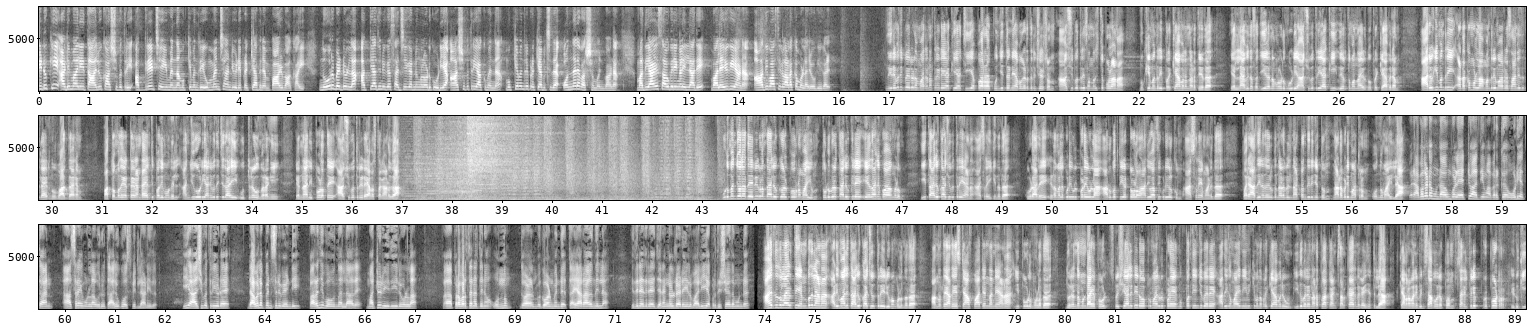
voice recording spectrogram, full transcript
ഇടുക്കി അടിമാലി താലൂക്ക് ആശുപത്രി അപ്ഗ്രേഡ് ചെയ്യുമെന്ന മുഖ്യമന്ത്രി ഉമ്മൻചാണ്ടിയുടെ പ്രഖ്യാപനം പാഴ്വാക്കായി. നൂറ് ബെഡുള്ള അത്യാധുനിക സജ്ജീകരണങ്ങളോട് കൂടിയ ആശുപത്രിയാക്കുമെന്ന് മുഖ്യമന്ത്രി പ്രഖ്യാപിച്ചത് ഒന്നര വർഷം മുൻപാണ്. മതിയായ സൗകര്യങ്ങളില്ലാതെ വലയുകയാണ് ആദിവാസികളടക്കമുള്ള രോഗികൾ. നിരവധി പേരുടെ മരണത്തിനിടയാക്കിയ ചീയപ്പാറ കുഞ്ചിത്തണ്ണി അപകടത്തിന് ശേഷം ആശുപത്രി സന്ദർശിച്ചപ്പോഴാണ് മുഖ്യമന്ത്രി പ്രഖ്യാപനം നടത്തിയത്. എല്ലാവിധ സജ്ജീകരണങ്ങളോടും കൂടി ആശുപത്രിയാക്കി ഉയർത്തുമെന്നായിരുന്നു പ്രഖ്യാപനം. ആരോഗ്യമന്ത്രി അടക്കമുള്ള മന്ത്രിമാരുടെ സാന്നിധ്യത്തിലായിരുന്നു വാഗ്ദാനം. പത്തൊമ്പത് എട്ട് രണ്ടായിരത്തി പതിമൂന്നിൽ അഞ്ചു കോടി അനുവദിച്ചതായി ഉത്തരവും ഇറങ്ങി എന്നാൽ ഇപ്പോഴത്തെ ആശുപത്രിയുടെ അവസ്ഥ കാണുക. ഉടുമ്പൻചോല ദേവികുളം താലൂക്കുകൾ പൂർണമായും തൊടുപുഴ താലൂക്കിലെ ഏതാനും ഭാഗങ്ങളും ഈ താലൂക്ക് ആശുപത്രിയാണ് ആശ്രയിക്കുന്നത്. കൂടാതെ ഇടമലക്കുടി ഉൾപ്പെടെയുള്ള അറുപത്തിയെട്ടോളം ആദിവാസി കുടികൾക്കും ആശ്രയമാണിത്. പരാധീനതകൾക്ക് നടുവിൽ നട്ടം തിരിഞ്ഞിട്ടും നടപടി മാത്രം ഒന്നുമായില്ല. ഒരു അപകടം ഉണ്ടാകുമ്പോൾ ഏറ്റവും ആദ്യം അവർക്ക് ഓടിയെത്താൻ ആശ്രയമുള്ള ഒരു താലൂക്ക് ഹോസ്പിറ്റലാണിത്. ഈ ആശുപത്രിയുടെ ഡെവലപ്മെൻസിന് വേണ്ടി പറഞ്ഞു പോകുന്നല്ലാതെ മറ്റു രീതിയിലുള്ള പ്രവർത്തനത്തിനോ ഒന്നും ഗവൺമ- ഗവൺമെന്റ് തയ്യാറാകുന്നില്ല. ഇതിനെതിരെ ജനങ്ങളുടെ ഇടയിൽ വലിയ പ്രതിഷേധമുണ്ട്. ആയിരത്തി തൊള്ളായിരത്തി എൺപതിലാണ് അടിമാലി താലൂക്ക് ആശുപത്രി രൂപം കൊള്ളുന്നത്. അന്നത്തെ അതേ സ്റ്റാഫ് പാറ്റേൺ തന്നെയാണ് ഇപ്പോഴും ഉള്ളത് ദുരന്തമുണ്ടായപ്പോൾ സ്പെഷ്യാലിറ്റി ഡോക്ടർമാരുൾപ്പെടെ മുപ്പത്തിയഞ്ച് പേരെ അധികമായി നിയമിക്കുമെന്ന പ്രഖ്യാപനവും ഇതുവരെ നടപ്പാക്കാൻ സർക്കാരിന് കഴിഞ്ഞിട്ടില്ല. ക്യാമറമാൻ ബിൻ സാബുവിനൊപ്പം സനിൽ ഫിലിപ്പ് റിപ്പോർട്ടർ ഇടുക്കി.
